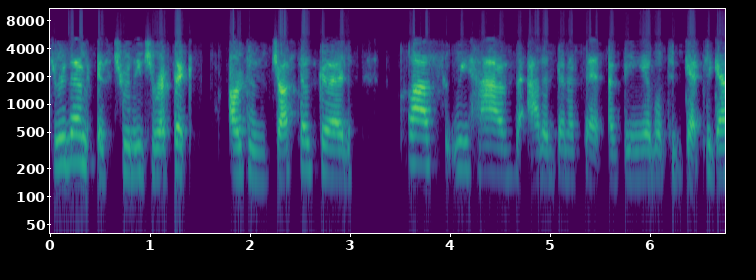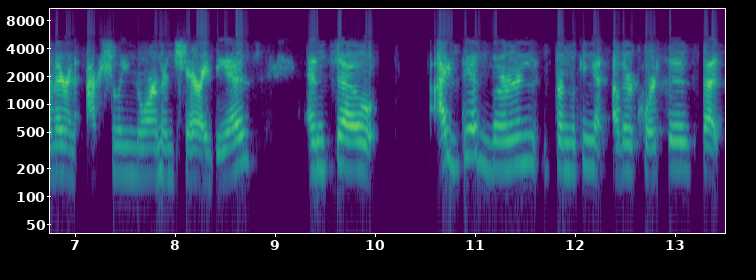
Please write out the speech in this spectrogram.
through them is truly terrific. Ours is just as good. Plus, we have the added benefit of being able to get together and actually norm and share ideas. And so I did learn from looking at other courses, but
